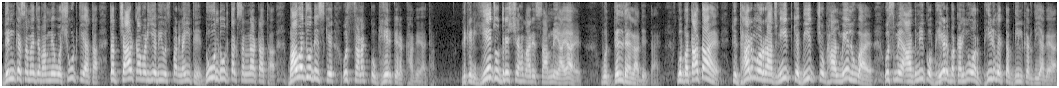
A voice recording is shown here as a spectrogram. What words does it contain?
दिन के समय जब हमने वो शूट किया था, तब चार कांवड़िए भी उस पर नहीं थे। दूर दूर तक सन्नाटा था। बावजूद इसके उस सड़क को घेर के रखा गया था। लेकिन ये जो दृश्य हमारे सामने आया है, वो दिल दहला देता है। वो बताता है कि धर्म और राजनीति के बीच जो घालमेल हुआ है, उसमें आदमी को भेड़ बकरियों और भीड़ में तब्दील कर दिया गया।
